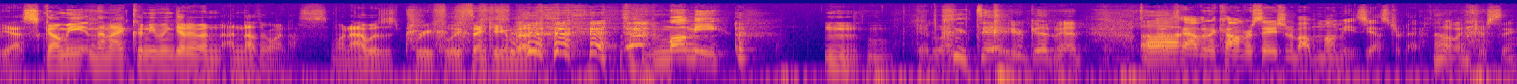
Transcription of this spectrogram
yeah, scummy, and then I couldn't even get an, another one else when I was briefly thinking about it. Mummy. Mm. Mm, good one. You're good, man. I was uh, having a conversation about mummies yesterday. Oh, interesting.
